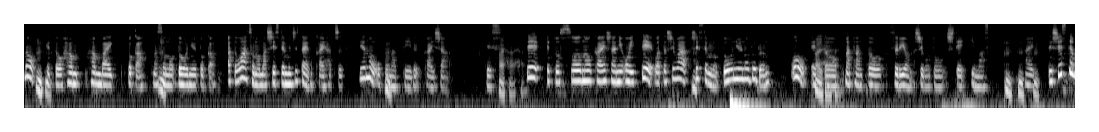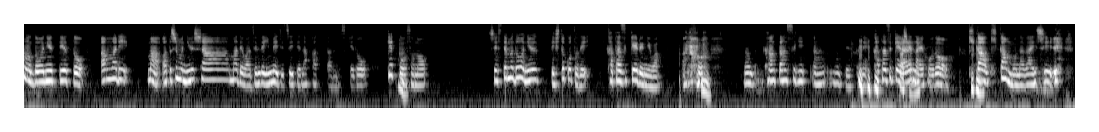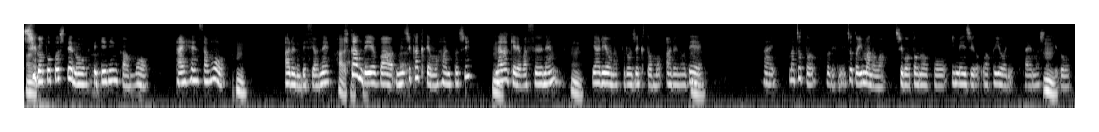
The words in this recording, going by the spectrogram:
の、うんうん。えっと、販販売とか、まあ、うん。その導入とか、あとはその、まあ、システム自体の開発っていうのを行っている会社です。はいはいはい。で、えっと、その会社において私はシステムの導入の部分を、えっはいはいはい。とまあ、担当するような仕事をしています。うんうんはい。うんでシステムの導入っていうとあんまりまあ私も入社までは全然イメージついてなかったんですけど結うん。構その、システム導入って一言で片付けるにはあの、うん。なんだ簡単すぎあなんていうんですかね。片付けられないほど期間期間も長いし仕事としての責任感も大変さもうん。あるんですよね。はいはい期間で言えば短くても半年、うん。長ければ数年うん。やるようなプロジェクトもあるので、はい。まあちょっとそうですね。ちょっと今のは仕事のこうイメージが湧くように伝えましたけど、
